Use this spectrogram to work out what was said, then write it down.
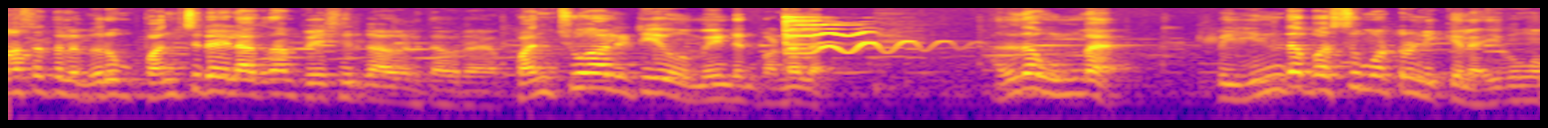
மாசத்துல வெறும் பஞ்ச் டைலாக் தான் பேசியிருக்காங்களே தவிர பஞ்சுவாலிட்டியை மெயின்டைன் பண்ணலை. அதுதான் உண்மை. இப்போ இந்த பஸ்ஸு மட்டும் நிற்கலை இவங்க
